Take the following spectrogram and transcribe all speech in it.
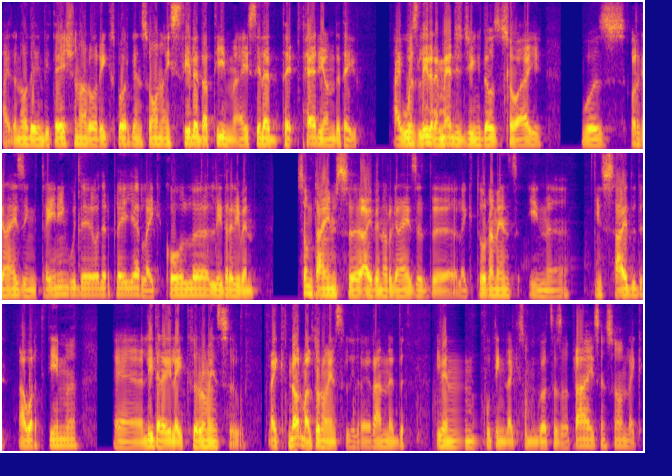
I don't know the Invitational or Xborg and so on, I still had a team. I still had t- Perry on the tape. I was literally managing those, so I was organizing training with the other player, like Cole, uh, literally even. Sometimes uh, I even organized uh, like tournaments in uh, inside our team, uh, literally like tournaments, uh, like normal tournaments, literally run even putting like some gods as a prize and so on. Like,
